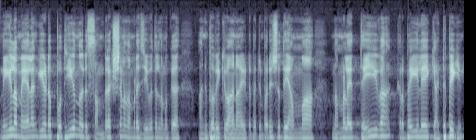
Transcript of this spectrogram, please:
നീല മേലങ്കിയുടെ പൊതിയുന്ന ഒരു സംരക്ഷണം നമ്മുടെ ജീവിതത്തിൽ നമുക്ക് അനുഭവിക്കുവാനായിട്ട് പറ്റും. പരിശുദ്ധ അമ്മ നമ്മളെ ദൈവ കൃപയിലേക്ക് അടുപ്പിക്കും.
